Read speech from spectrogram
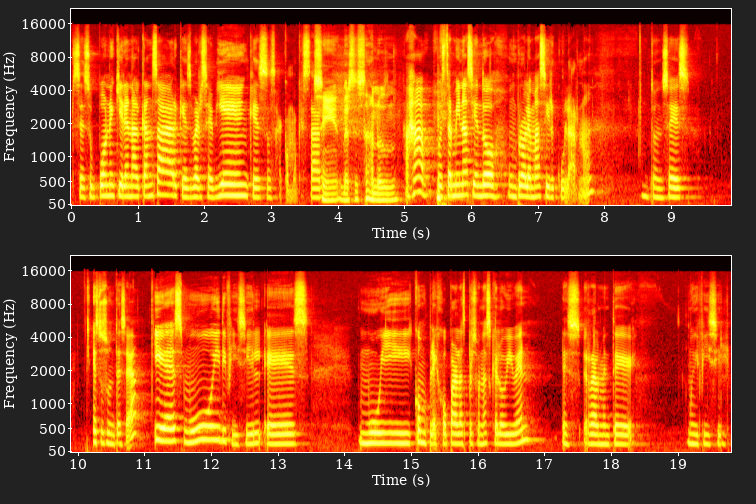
se supone quieren alcanzar, que es verse bien, que es, o sea, como que estar... Sí, verse sanos, ¿no? Ajá, pues termina siendo un problema circular, ¿no? Entonces, esto es un TCA y es muy difícil, es muy complejo para las personas que lo viven, es realmente muy difícil.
